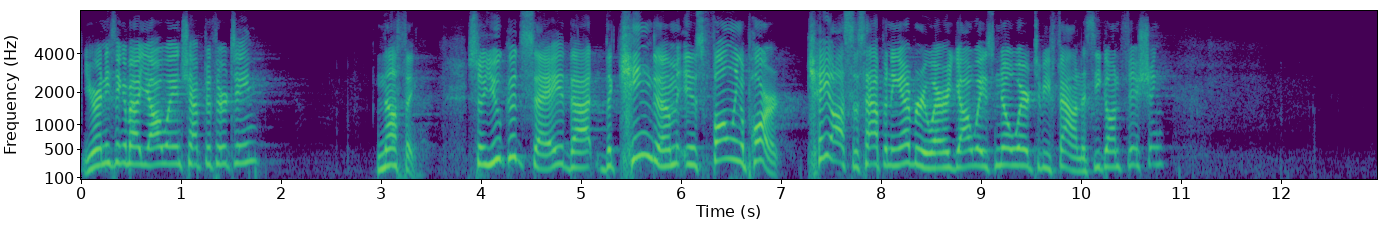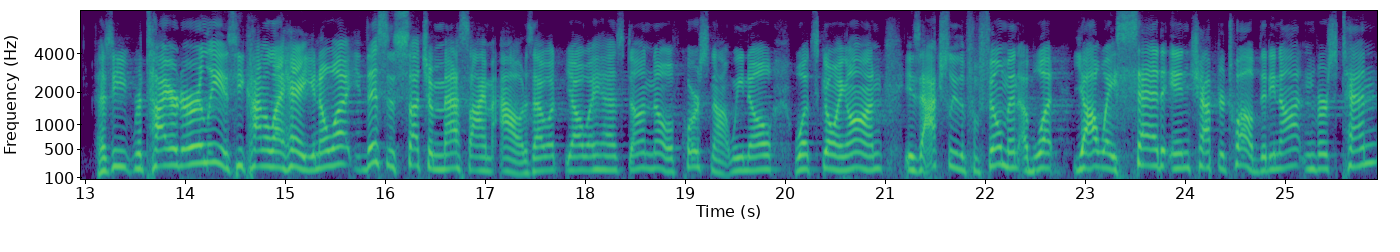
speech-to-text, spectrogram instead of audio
You hear anything about Yahweh in chapter 13? Nothing. So you could say that the kingdom is falling apart. Chaos is happening everywhere. Yahweh's nowhere to be found. Has he gone fishing? Has he retired early? Is he kind of like, hey, you know what? This is such a mess, I'm out. Is that what Yahweh has done? No, of course not. We know what's going on is actually the fulfillment of what Yahweh said in chapter 12. Did he not? In verse 10?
